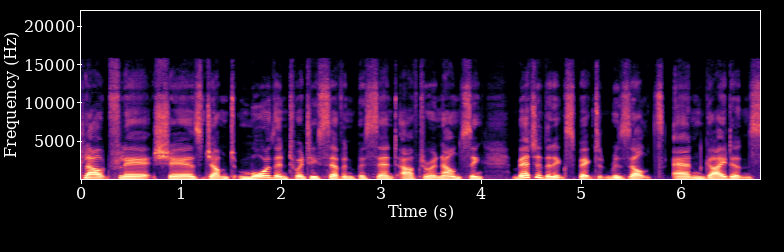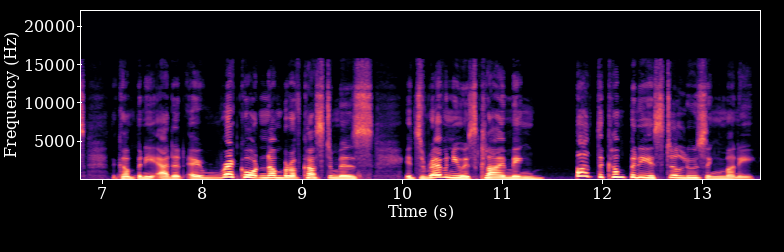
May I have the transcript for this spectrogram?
Cloudflare shares jumped more than 27% after announcing better than expected results and guidance. The company added a record number of customers. Its revenue is climbing but the company is still losing money,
